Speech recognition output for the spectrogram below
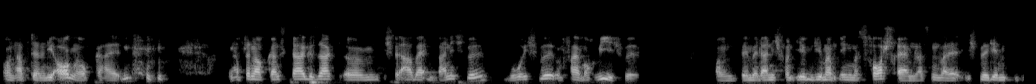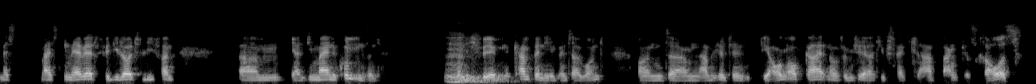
Und habe dann die Augen aufgehalten und habe dann auch ganz klar gesagt, ähm, ich will arbeiten, wann ich will, wo ich will und vor allem auch wie ich will. und will mir da nicht von irgendjemandem irgendwas vorschreiben lassen, weil ich will den meisten Mehrwert für die Leute liefern, ähm, ja, die meine Kunden sind. Mhm. Und nicht für irgendeine Company im Hintergrund. Und ähm, da habe ich halt die Augen aufgehalten, aber für mich relativ schnell klar, Bank ist raus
